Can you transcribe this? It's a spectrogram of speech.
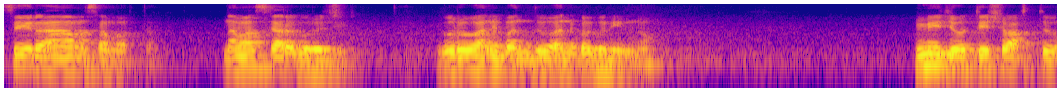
श्रीराम समर्थ। नमस्कार गुरुजी। गुरु आणि बंधू आणि भगिनींनो। मी ज्योतिष वास्तू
